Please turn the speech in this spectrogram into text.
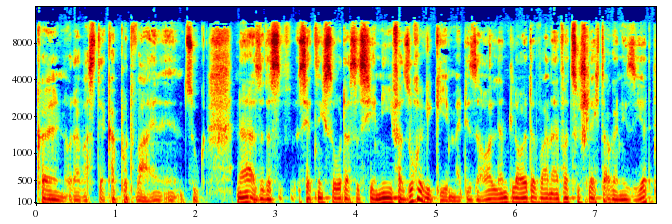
Köln oder was, der kaputt war in, im Zug. Ne, also das ist jetzt nicht so, dass es hier nie Versuche gegeben hätte. Die Sauerland-Leute waren einfach zu schlecht organisiert.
